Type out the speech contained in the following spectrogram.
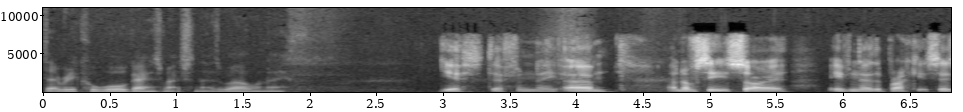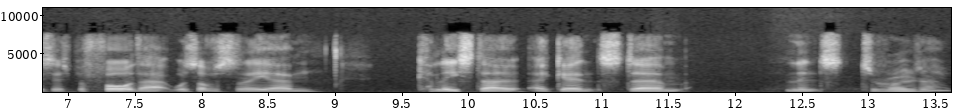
That really cool War Games match in that as well, wasn't he? Yes, definitely. Um, and obviously, sorry, even though the bracket says this, before that was obviously um, Kalisto against um, Lince Dorado. I'm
